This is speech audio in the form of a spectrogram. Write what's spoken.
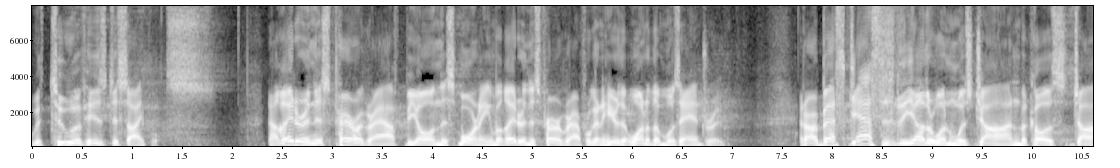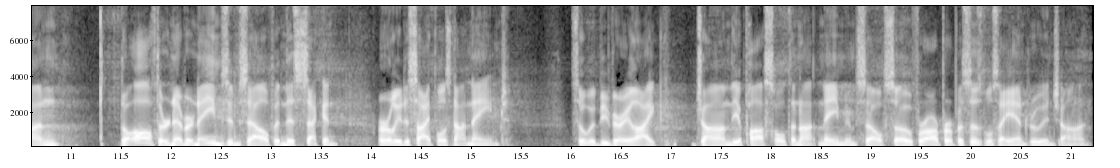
with two of his disciples. Now, later in this paragraph, beyond this morning, but later in this paragraph, we're going to hear that one of them was Andrew. And our best guess is the other one was John because John, the author, never names himself, and this second early disciple is not named. So it would be very like John the Apostle to not name himself. So for our purposes, we'll say Andrew and John.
